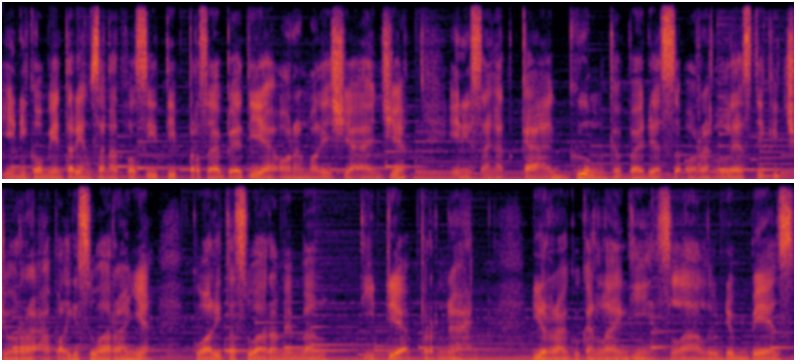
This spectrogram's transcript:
Ini komentar yang sangat positif persahabat ya Orang Malaysia aja Ini sangat kagum kepada seorang Lesti Kejora Apalagi suaranya Kualitas suara memang tidak pernah diragukan lagi, selalu the best.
